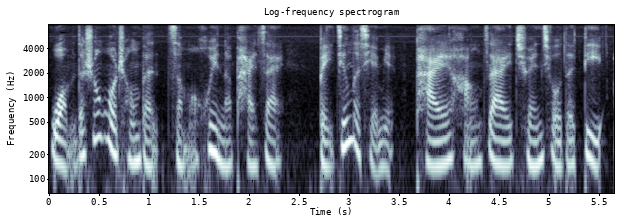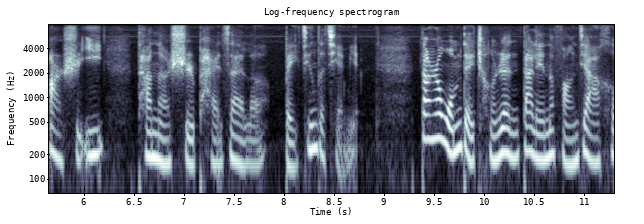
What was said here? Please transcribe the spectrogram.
我们的生活成本怎么会呢排在北京的前面？排行在全球的第二十一，它呢是排在了北京的前面。当然，我们得承认，大连的房价和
